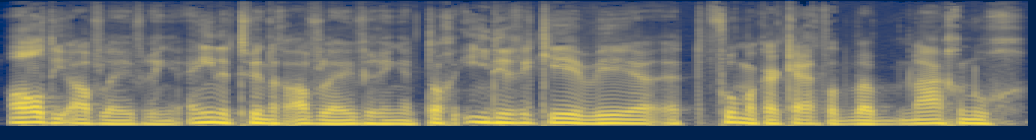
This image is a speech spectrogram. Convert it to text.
al die afleveringen, 21 afleveringen, toch iedere keer weer het voor elkaar krijgt dat we nagenoeg.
